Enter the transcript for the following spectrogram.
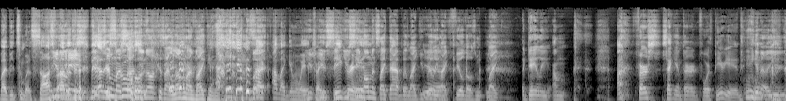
might be too much sauce You for know, other, just, the just other too much sauce, you know, because I love my Vikings. he was But like, "I might give away a you, trade you see, secret." you see moments like that, but like you really like feel those like a daily. I'm first, second, third, fourth period. you mm-hmm. know, you.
